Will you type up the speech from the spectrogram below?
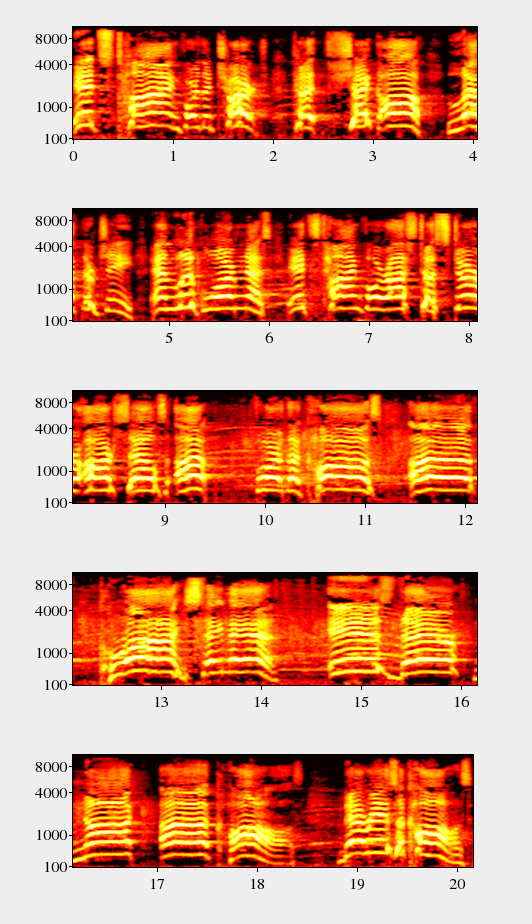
It's time for the church to shake off lethargy and lukewarmness. It's time for us to stir ourselves up for the cause of Christ. Amen. Is there not a cause? There is a cause,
